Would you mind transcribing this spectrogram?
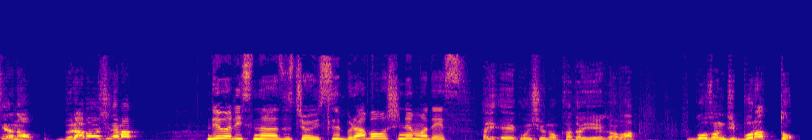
勝也のブラボーシネマでは、リスナーズチョイス、ブラボーシネマです。はい、えー今週の課題映画は、ご存知、ボラット。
